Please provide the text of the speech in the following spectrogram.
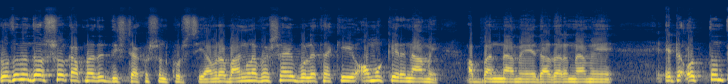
প্রথমে দর্শক, আপনাদের দৃষ্টি আকর্ষণ করছি। আমরা বাংলা ভাষায় বলে থাকি অমুকের নামে, আব্বার নামে, দাদার নামে। এটা অত্যন্ত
